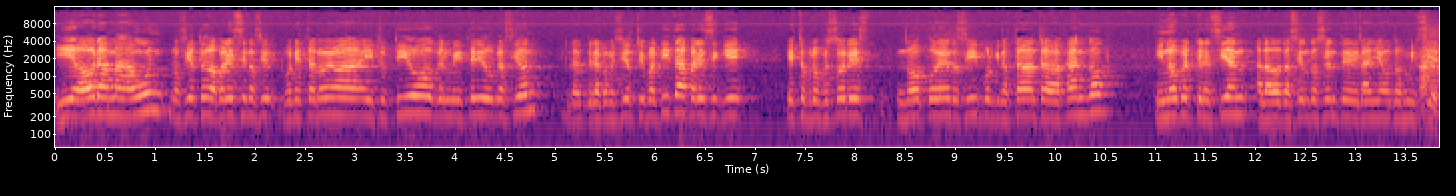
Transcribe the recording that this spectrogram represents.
y ahora más aún, ¿no es cierto?, aparece con esta nueva instructivo del Ministerio de Educación, de la Comisión Tripartita, aparece que estos profesores no pueden recibir porque no estaban trabajando y no pertenecían a la dotación docente del año 2007.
